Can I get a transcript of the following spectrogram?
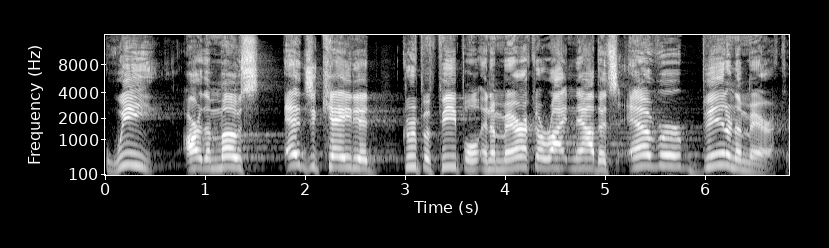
we are the most educated group of people in America right now that's ever been in America.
